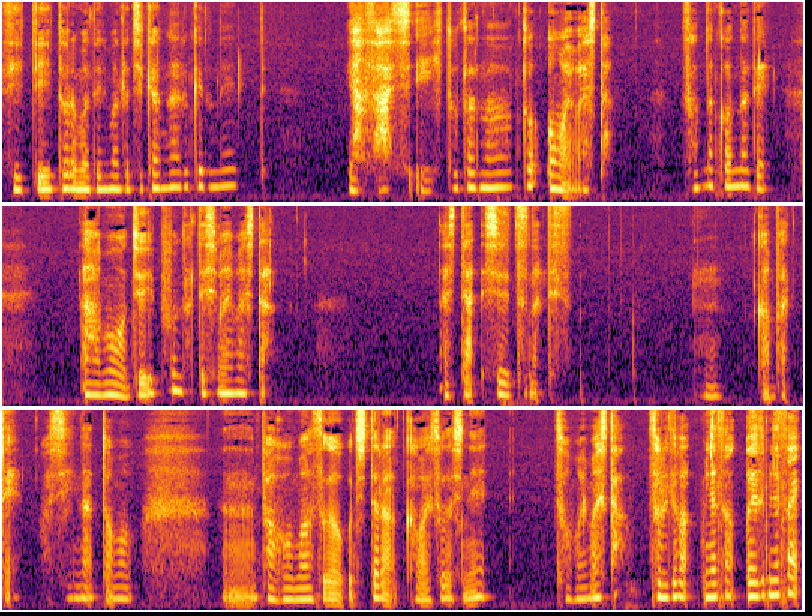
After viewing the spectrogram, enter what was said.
CT 取るまでにまだ時間があるけどねって。優しい人だなと思いました。そんなこんなであもう11分経ってしまいました。明日手術なんです、うん、頑張ってほしいなと思う、うん、パフォーマンスが落ちたらかわいそうだしね。そう思いました。それでは皆さんおやすみなさい。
